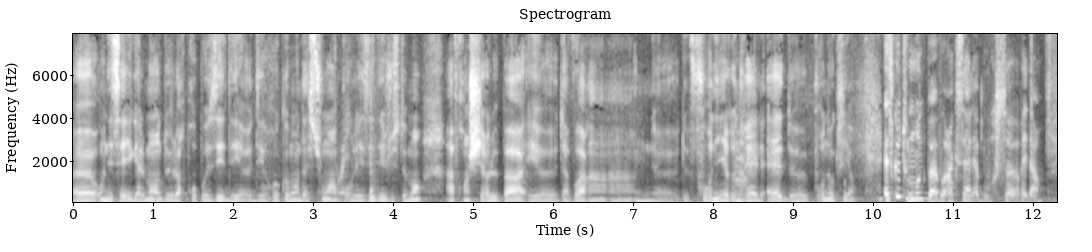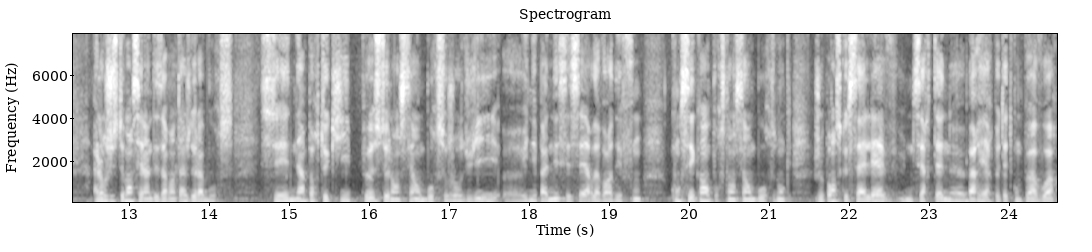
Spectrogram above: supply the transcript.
Euh, on essaye également de leur proposer des, euh, des recommandations hein, Oui. pour les aider justement à franchir le pas et euh, d'avoir un, un- une, de fournir une réelle aide pour nos clients. Est-ce que tout le monde peut avoir accès à la bourse, Reda? Alors justement, c'est l'un des avantages de la bourse. C'est n'importe qui peut se lancer en bourse aujourd'hui. Euh, il n'est pas nécessaire d'avoir des fonds conséquents pour se lancer en bourse. Donc je pense que ça lève une certaine barrière peut-être qu'on peut avoir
